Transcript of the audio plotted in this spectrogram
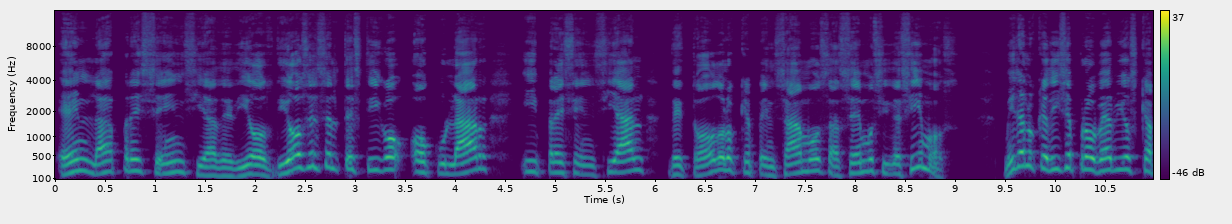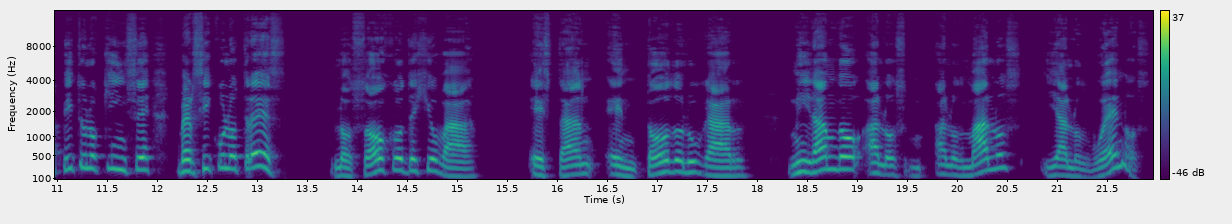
en la presencia de Dios. Dios es el testigo ocular y presencial de todo lo que pensamos, hacemos y decimos. Mira lo que dice Proverbios capítulo 15, versículo 3. Los ojos de Jehová están en todo lugar, mirando a los, a los malos y a los buenos.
